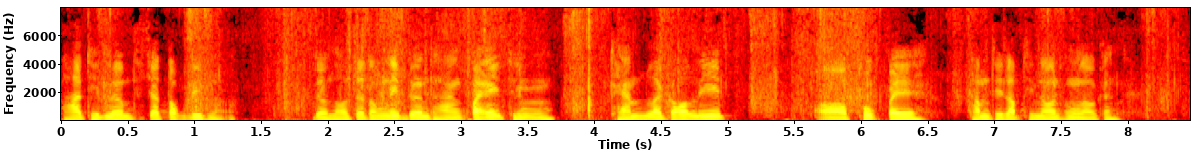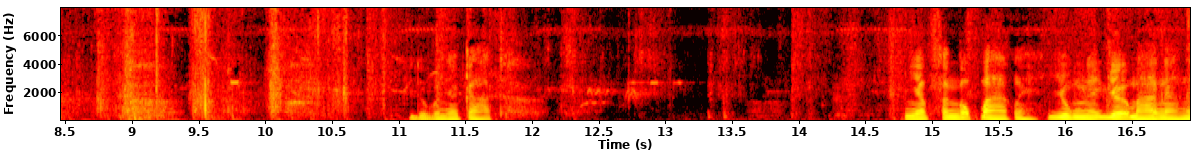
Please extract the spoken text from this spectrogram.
พระอาทิตย์เริ่มที่จะตกดินแล้ว เดี๋ยวเราจะต้องรีบเดินทางไปให้ถึงแคมป์แล้วก็รีบออผูกไปทำที่หลับที่นอนของเรากัน ดูบรรยากาศ เงียบสงบมากเลย ยุงเนี่ยเยอะมากนะใน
